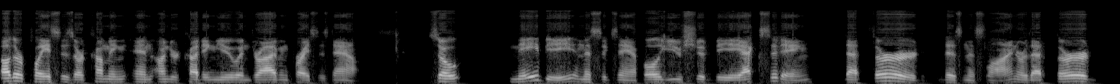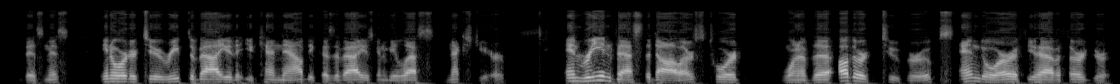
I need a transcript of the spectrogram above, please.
other places are coming and undercutting you and driving prices down. So maybe in this example, you should be exiting that third business line or that third business in order to reap the value that you can now because the value is going to be less next year and reinvest the dollars toward one of the other two groups and or if you have a third group.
